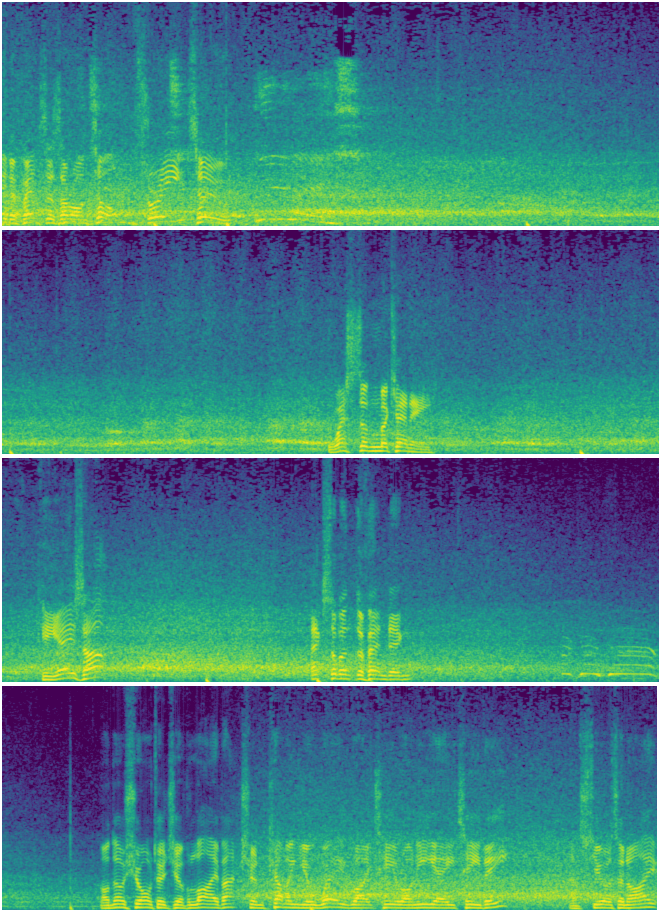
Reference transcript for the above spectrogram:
Say defences are on top. 3-2. Weston McKennie. Chiesa. Excellent defending. Well, no shortage of live action coming your way right here on EA TV. And Stuart and I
